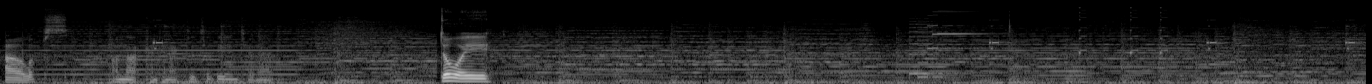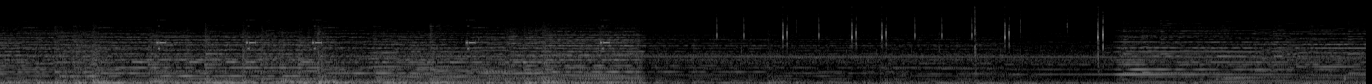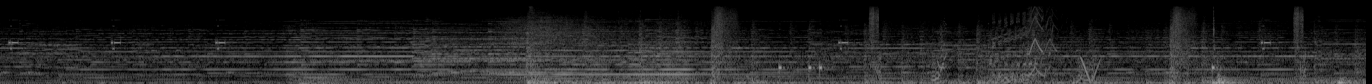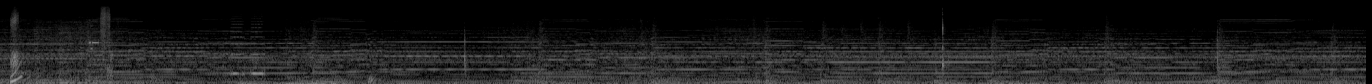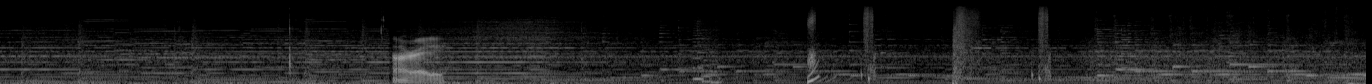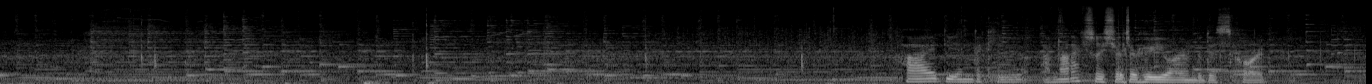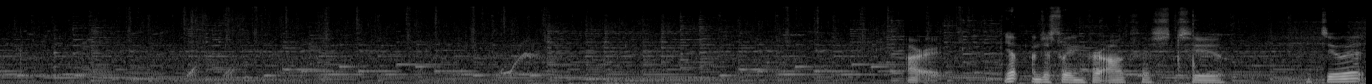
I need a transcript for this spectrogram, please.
Oh, whoops. I'm not connected to the internet. Doi! Alrighty. Hi, DNDQ. I'm not actually sure who you are in the Discord. Alright. Yep, I'm just waiting for Ogfish to do it.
